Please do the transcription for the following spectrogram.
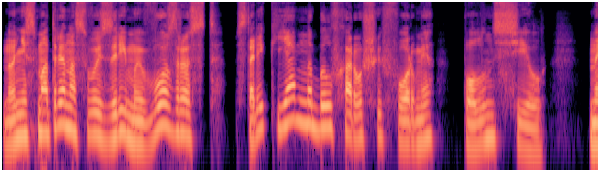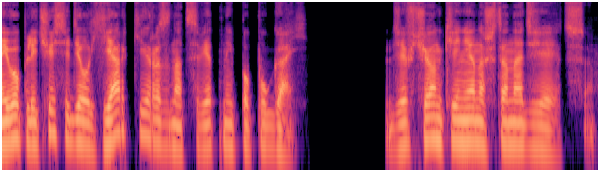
Но, несмотря на свой зримый возраст, старик явно был в хорошей форме, полон сил. На его плече сидел яркий разноцветный попугай. Девчонке не на что надеяться.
